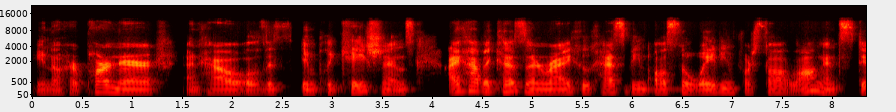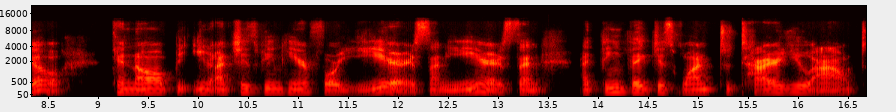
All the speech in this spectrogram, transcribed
you know, her partner and how all these implications. I have a cousin, right, who has been also waiting for so long and still cannot be, you know, and she's been here for years and years. And I think they just want to tire you out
